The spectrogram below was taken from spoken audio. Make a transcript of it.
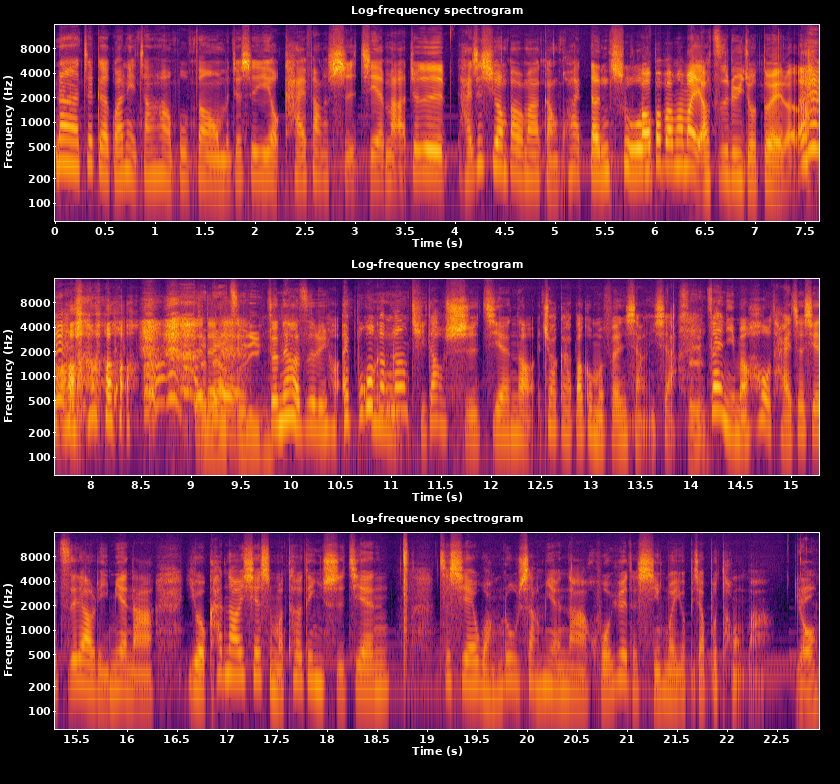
那这个管理账号部分，我们就是也有开放时间嘛，就是还是希望爸爸妈妈赶快登出哦，爸爸妈妈也要自律就对了，真的要自律，真的要自律哈。哎，不过刚刚提到时间呢，就要跟爸爸跟我们分享一下，是在你们后台这些资料里面啊，有看到一些什么特定时间，这些网络上面啊活跃的行为有比较不同吗？有。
